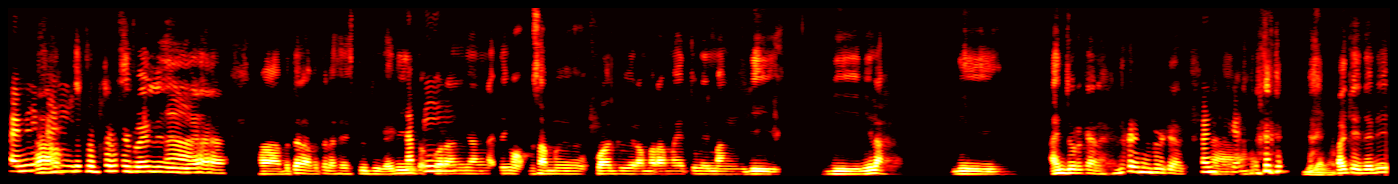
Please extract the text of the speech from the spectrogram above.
family Ah, friendly. family friendly. Ah. ya. Ah, betul lah, betul lah. Saya setuju. Jadi untuk Tapi- korang yang nak tengok bersama keluarga ramai-ramai tu memang di di ni lah di anjurkan lah. Dianjurkan. Anjurkan. Jangan. Okey, jadi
